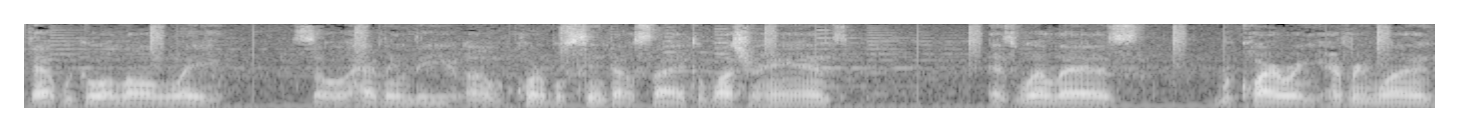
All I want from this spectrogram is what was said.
that would go a long way. So, having the um, portable sink outside to wash your hands, as well as requiring everyone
